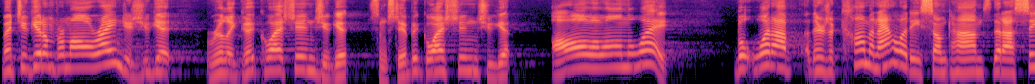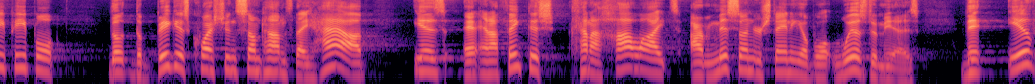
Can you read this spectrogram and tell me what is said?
but you get them from all ranges. You get really good questions. You get some stupid questions. You get all along the way. But what I there's a commonality sometimes that I see people. The the biggest questions sometimes they have is, and I think this kind of highlights our misunderstanding of what wisdom is, that if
